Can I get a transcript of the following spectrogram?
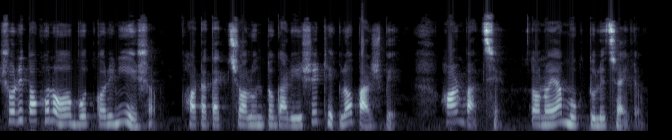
শরীর তখনও বোধ করেনি এসব। হঠাৎ এক চলন্ত গাড়ি এসে ঠেকল পাশবে হর্ন বাজছে। তনয়া মুখ তুলে চাইল।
